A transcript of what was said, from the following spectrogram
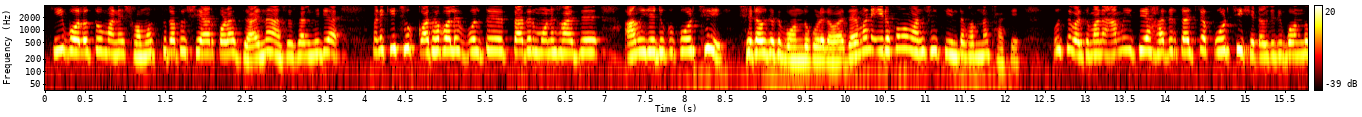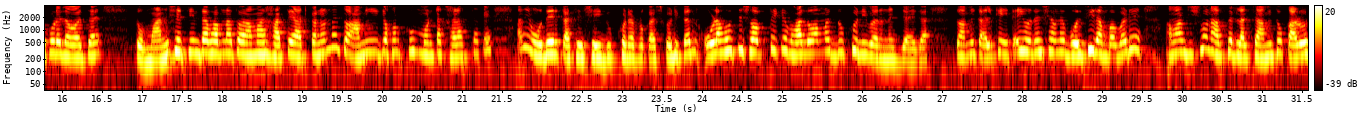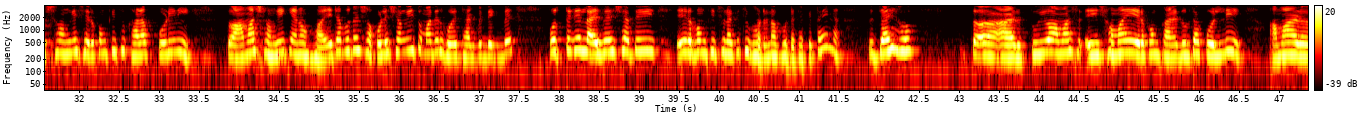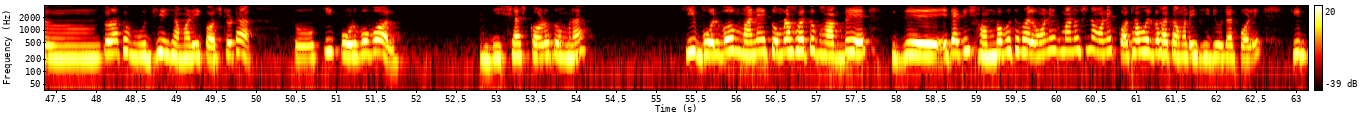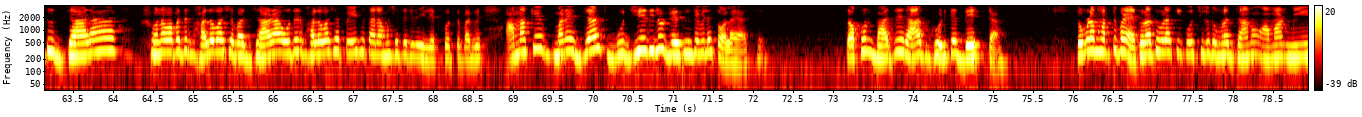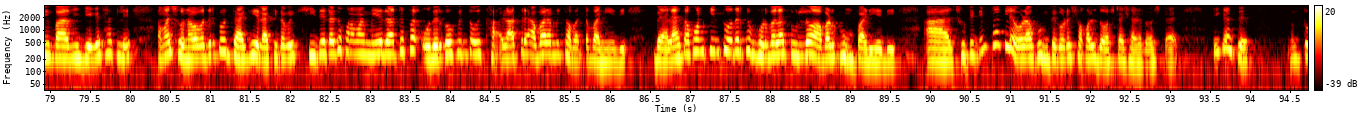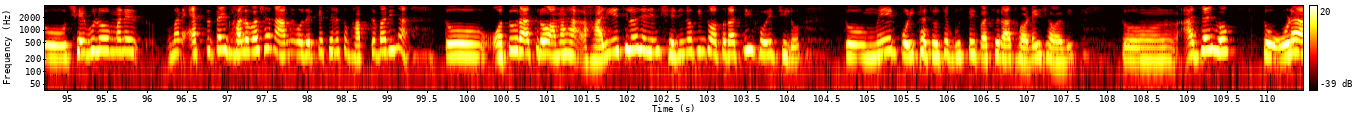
কি বলো তো মানে সমস্তটা তো শেয়ার করা যায় না সোশ্যাল মিডিয়ায় মানে কিছু কথা বলে বলতে তাদের মনে হয় যে, আমি যেটুকু করছি, সেটাও যাতে বন্ধ করে দেওয়া যায়। মানে এরকমও মানুষের চিন্তাভাবনা থাকে। বুঝতে পারছ? মানে আমি যে হাতের কাজটা করছি, সেটাও যদি বন্ধ করে দেওয়া যায় তো মানুষের চিন্তা ভাবনা তো আমার হাতে আটকানো নয়। তো আমি যখন খুব মনটা খারাপ থাকে, আমি ওদের কাছে সেই দুঃখটা প্রকাশ করি। কারণ ওরা হচ্ছে সব থেকে ভালো আমার দুঃখ নিবারণের জায়গা। তো আমি কালকে এটাই ওদের সামনে বলছিলাম, বাবারে, আমার ভীষণ আপসেট লাগছে। আমি তো কারোর সঙ্গে সেরকম কিছু খারাপ করিনি। তো আমার সঙ্গেই কেন হয়? এটা বোধহয় সকলের সঙ্গেই তোমাদের হয়ে থাকবে, দেখবে। প্রত্যেকের লাইফের সাথেই এরকম কিছু না কিছু ঘটনা ঘটে থাকে, তাই না? তো যাই হোক, তো আর তুইও আমার এই সময়ে এরকম কানে দুলটা করলি আমার তোরা তো বুঝিস আমার এই কষ্টটা, তো কি করব বল? বিশ্বাস করো তোমরা। কি বলব? মানে তোমরা হয়তো ভাববে যে এটা কি সম্ভব হতে পারে। অনেক মানুষ না অনেক কথা বলবে হয়তো আমার এই ভিডিওটার পরে। কিন্তু যারা সোনা বাবাদের ভালোবাসে বা যারা ওদের ভালোবাসা পেয়েছে, তারা আমার সাথে এটা রিলেট করতে পারবে। আমাকে মানে জাস্ট বুঝিয়ে দিল ড্রেসিং টেবিলে তলায় আছে। তখন বাজে রাত, ঘড়িতে দেড়টা। তোমরা ভাবতে পারো, এত রাতে ওরা কী করছিল? তোমরা জানো, আমার মেয়ে বা আমি জেগে থাকলে আমার সোনা বাবাদেরকেও জাগিয়ে রাখি। তবে খিদেটা যখন আমার মেয়ের রাতে পায় ওদেরকেও কিন্তু ওই রাত্রে আবার আমি খাবারটা বানিয়ে দিই। বেলায় তখন কিন্তু ওদেরকে ভোরবেলা তুললেও আবার ঘুম পাড়িয়ে দিই। আর ছুটির দিন থাকলে ওরা ঘুম থেকে ওঠে সকাল দশটা, সাড়ে দশটায়। ঠিক আছে? তো সেগুলো মানে মানে এতটাই ভালোবাসা না, আমি ওদেরকে ছেড়ে তো ভাবতে পারি না। তো অত রাত্র আমার হারিয়েছিল যেদিন, সেদিনও কিন্তু অত রাত্রি হয়েছিল। তো মেয়ের পরীক্ষা চলছে, বুঝতেই পারছ, রাত হওয়াটাই স্বাভাবিক। তো আর যাই হোক, তো ওরা,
